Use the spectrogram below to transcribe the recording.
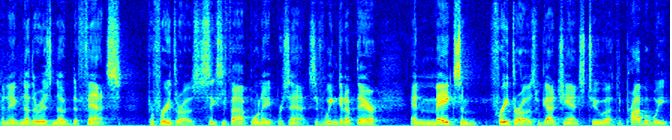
and even though there is no defense for free throws, 65.8%. So if we can get up there and make some free throws, we got a chance to, uh, to probably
